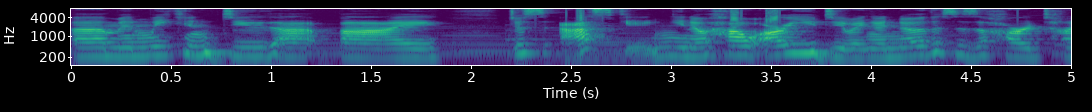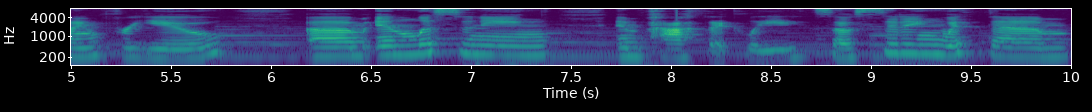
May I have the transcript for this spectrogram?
Um, and we can do that by just asking, you know, how are you doing? I know this is a hard time for you, um, and listening empathically. So, sitting with them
